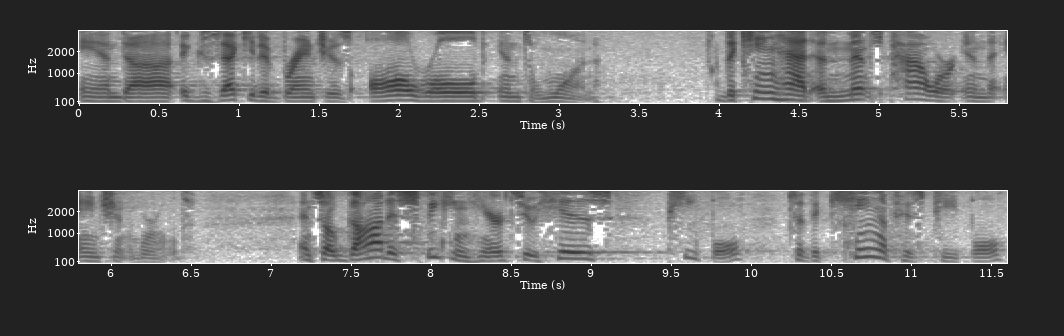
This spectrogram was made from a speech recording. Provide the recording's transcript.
and uh, executive branches all rolled into one. The king had immense power in the ancient world. And so God is speaking here to his people, to the king of his people,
